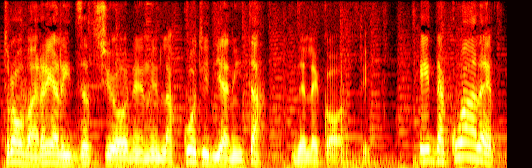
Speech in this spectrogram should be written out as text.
trova realizzazione nella quotidianità delle corti e da quale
